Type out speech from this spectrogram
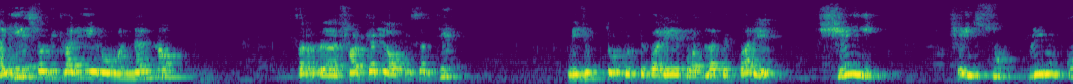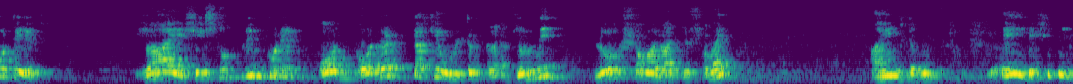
আইএস অধিকারী এবং অন্যান্য সরকারি অফিসারকে নিযুক্ত করতে পারে, বদলাতে পারে, সেই সেই সুপ্রিম কোর্টের রায়, সেই সুপ্রিম কোর্টের অর্ডারটাকে উল্টে ফেলার জন্য লোকসভা, রাজ্যসভায় আইনটা বলতে এই বেশি দিন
